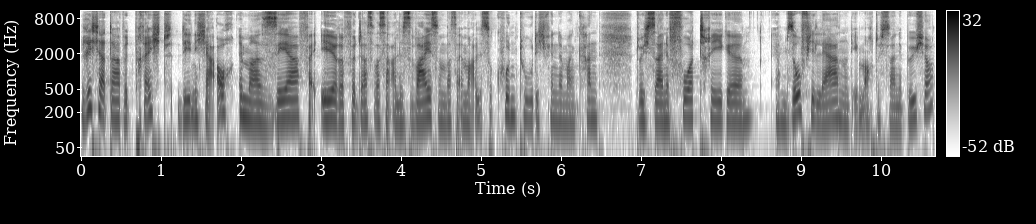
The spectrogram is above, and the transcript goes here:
Richard David Precht, den ich ja auch immer sehr verehre für das, was er alles weiß und was er immer alles so kundtut. Ich finde, man kann durch seine Vorträge ähm, so viel lernen und eben auch durch seine Bücher.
